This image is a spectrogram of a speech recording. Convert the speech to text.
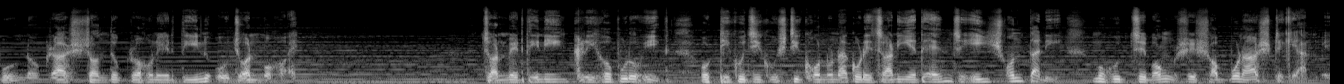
পূর্ণগ্রাস চন্দ্রগ্রহণের দিন ও জন্ম হয়। জন্মের দিনই গৃহপুরোহিত ও ঠিকুজি কুষ্টি গণনা করে জানিয়ে দেন যে এই সন্তানই মুহুজ্জে বংশের সর্বনাশ ডেকে আনবে।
